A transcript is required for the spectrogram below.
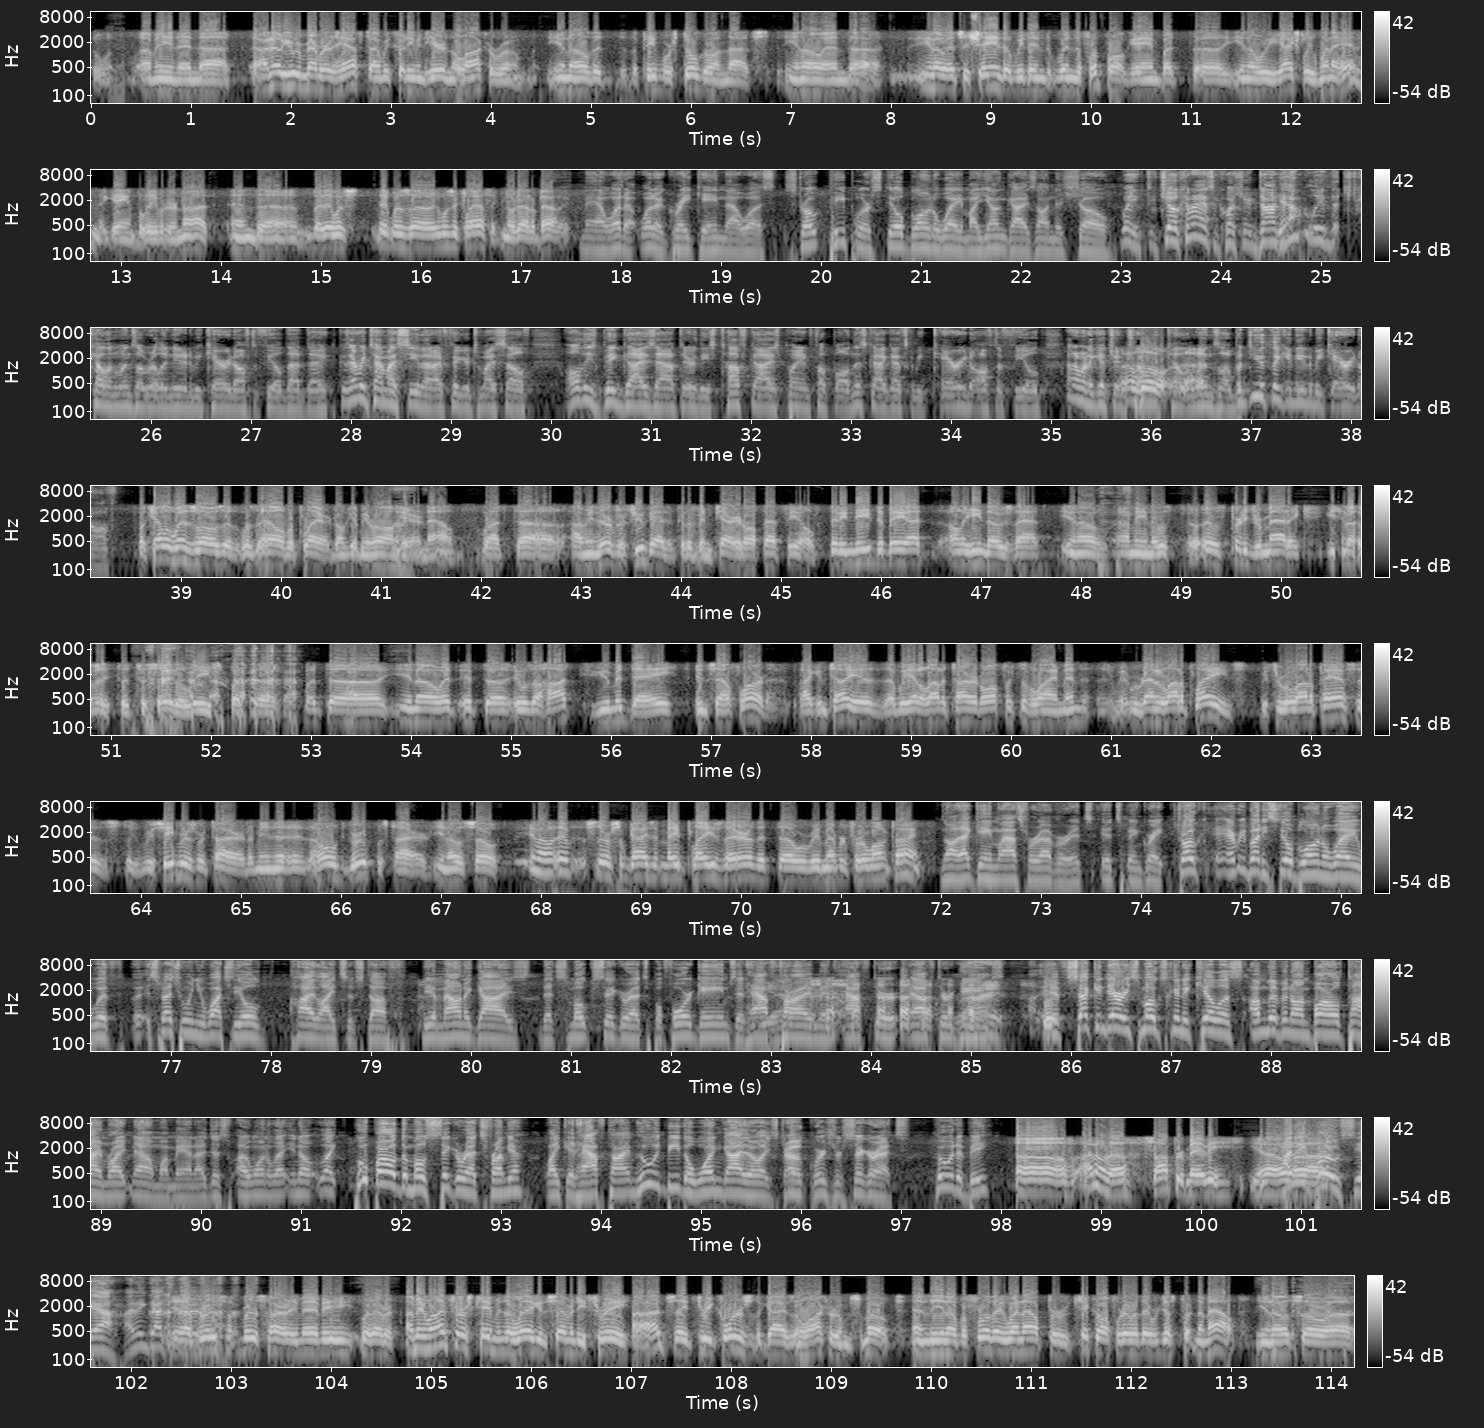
I mean, and uh, I know you remember at halftime we couldn't even hear in the locker room. You know that the people were still going nuts. You know, and uh, you know it's a shame that we didn't win the football game, but uh, you know we actually went ahead in the game, believe it or not. And uh, but it was it was uh, it was a classic, no doubt about it. Man, what a what a great game that was. Stroke people are still blown away. My young guys on this show. Wait, Joe, can I ask a question here? Don, Yeah. do you believe that Kellen Winslow really needed to be carried off the field that day? Because every time I see that, I figure to myself, all these big guys out there, these tough guys playing football, and this guy guy's going to be carried off the field. I don't want to get you in Well, trouble, well, Kellen uh, Winslow, but do you think he needed to be carried off? Well, Kellen Winslow was a, was a hell of a player. Don't get me wrong here now, but uh, I mean there were a few guys that could have been carried off that field. Did he need to be? I, only he knows that. You know, I mean it was it was pretty dramatic, you know, to, to say the least. But uh, but uh, you know it it uh, it was a hot, humid day in South Florida. I can tell you that we had a lot of tired offensive linemen. We ran a lot of plays. We threw a lot of passes. The receivers were tired. I mean, the, whole group was tired. You know, so you know it, there were some guys that made plays there that uh, were remembered for a long time. No, that game lasts forever. It's it's been great. Stroke. Everybody's still blown away with, especially when you watch the old highlights of stuff. The amount of guys that smoke cigarettes before games, at halftime, and after after games. If secondary smoke's going to kill us, I'm living on borrowed time right now, my man. I just I want to let you know, like, who borrowed the most cigarettes from you? Like at halftime, who would be the one guy that like, Stroke, where's your cigarettes? Who would it be? Uh, I don't know, Sopper maybe. You know, I think uh, Bruce. Yeah, I think that's Yeah. Bruce Bruce Hardy, maybe whatever. I mean, when I first came in the league in '73, I'd say three quarters of the guys in the locker room smoked, and you know, before they went out for kickoff, whatever, they were just putting them out. You know, so uh,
